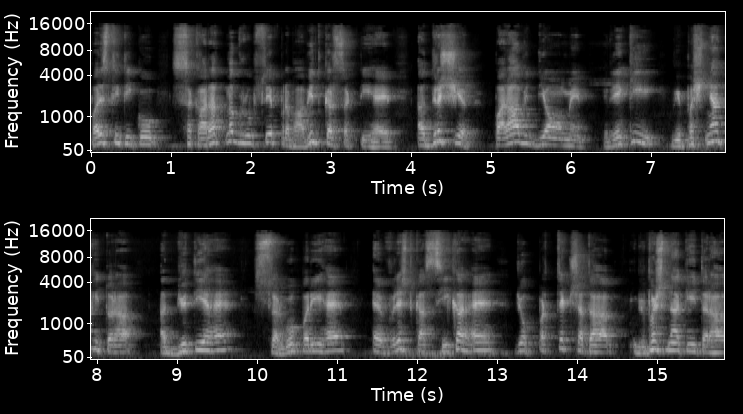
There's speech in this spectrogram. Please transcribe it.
परिस्थिति को सकारात्मक रूप से प्रभावित कर सकती है। अदृश्य पराविद्याओं में रेकी विपश्या की तरह अद्वितीय है, सर्वोपरि है, एवरेस्ट का शिखर है, जो प्रत्यक्षतः विपश्या की तरह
